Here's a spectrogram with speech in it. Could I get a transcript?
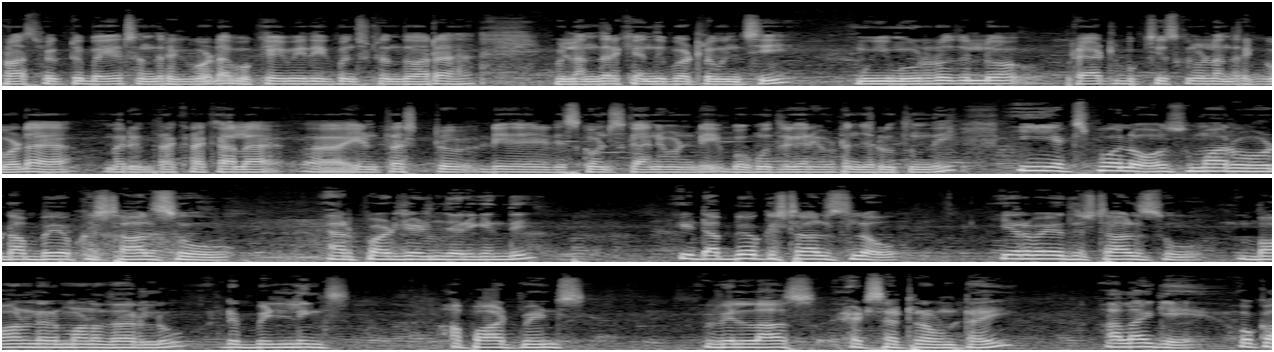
ప్రాస్పెక్టివ్ బయర్స్ అందరికీ కూడా ఒకే మీదకి ఉంచడం ద్వారా వీళ్ళందరికీ అందుబాటులో ఉంచి ఈ మూడు రోజుల్లో ఫ్లాట్లు బుక్ చేసుకున్న వాళ్ళందరికీ కూడా మరి రకరకాల ఇంట్రెస్ట్ డిస్కౌంట్స్ కానివ్వండి బహుమతులు కానీ ఇవ్వడం జరుగుతుంది. ఈ ఎక్స్పోలో సుమారు డెబ్బై ఒక్క స్టాల్స్ ఏర్పాటు చేయడం జరిగింది. ఈ డెబ్బై ఒక్క స్టాల్స్లో ఇరవై ఐదు స్టాల్స్ భవన నిర్మాణదారులు అంటే బిల్డింగ్స్ అపార్ట్మెంట్స్ విల్లాస్ ఎట్సెట్రా ఉంటాయి. అలాగే ఒక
